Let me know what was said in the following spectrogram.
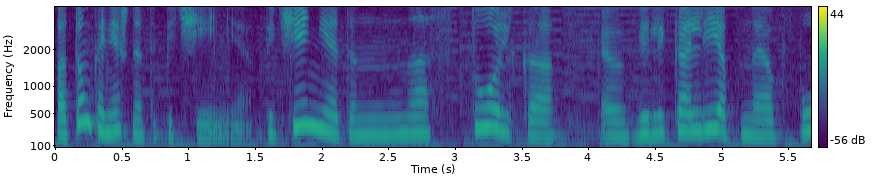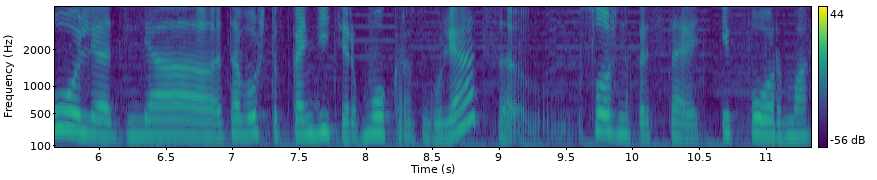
Потом, конечно, это печенье. Печенье это настолько великолепное поле для того, чтобы кондитер мог разгуляться, сложно представить и форма,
